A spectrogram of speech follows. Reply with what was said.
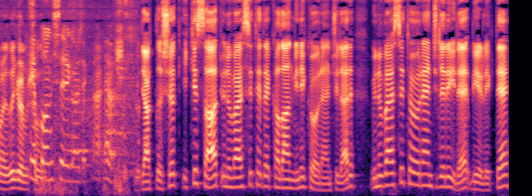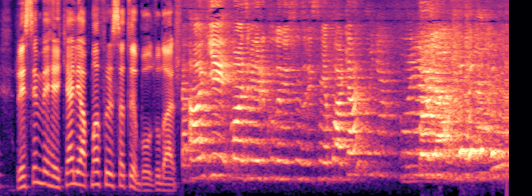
Orayı da görmüş Yapılan olduk. işleri görecekler. Evet. yaklaşık 2 saat üniversitede kalan minik öğrenciler, üniversite öğrencileriyle birlikte resim ve heykel yapma fırsatı buldular. Hangi malzemeleri kullanıyorsunuz resim yaparken? victoria.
